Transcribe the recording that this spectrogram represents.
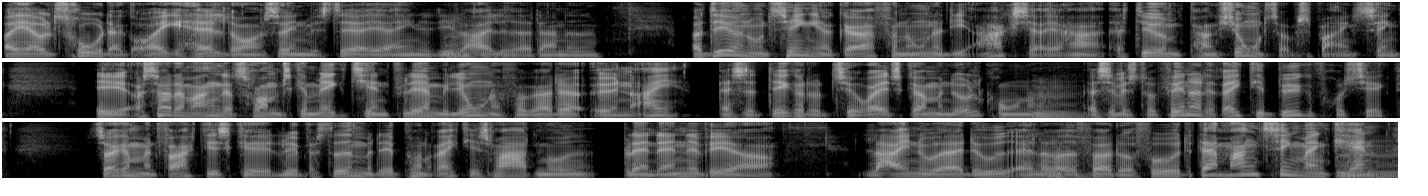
og jeg vil tro, der går ikke halvt år, så investerer jeg i en af de mm. lejligheder dernede. Og det er jo nogle ting, jeg gør for nogle af de aktier, jeg har. Altså, det er jo en pensionsopsparingsting. Øh, og så er der mange, der tror, man skal man ikke tjene flere millioner for at gøre det. Øh, nej, altså det kan du teoretisk gøre med 0 kroner. Mm. Altså hvis du finder det rigtige byggeprojekt, så kan man faktisk øh, løbe afsted med det på en rigtig smart måde. Blandt andet ved at lege noget af det ud allerede mm. før du har fået det. Der er mange ting, man kan. Mm.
